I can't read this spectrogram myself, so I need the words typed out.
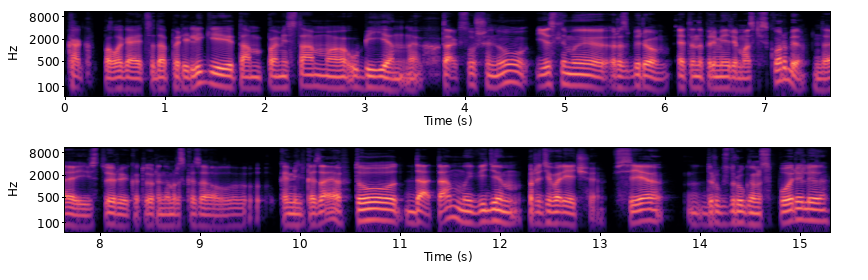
как полагается, полагается, да, по религии, там по местам э, убиенных. Так, слушай, ну, если мы разберем это на примере маски скорби, да, и истории, которую нам рассказал Камиль Казаев, то да, там мы видим противоречия. Все друг с другом спорили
